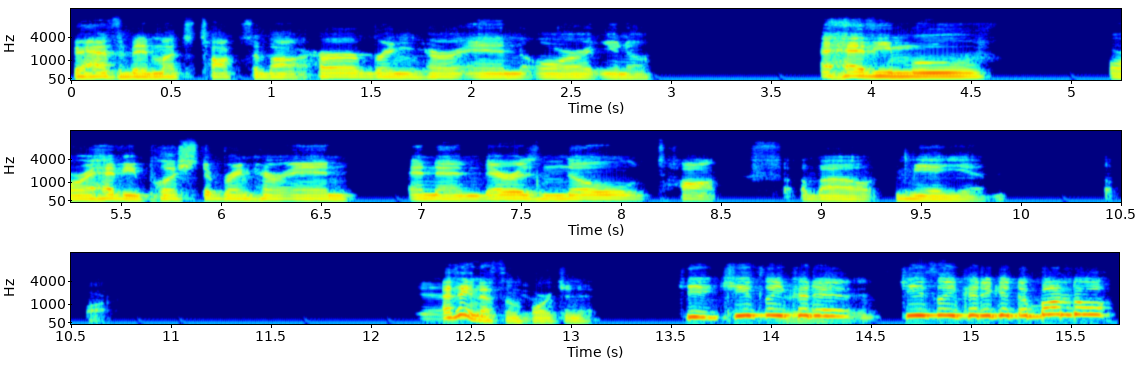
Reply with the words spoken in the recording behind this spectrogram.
there hasn't been much talks about her bringing her in, or you know, a heavy move or a heavy push to bring her in. And then there is no talks about Mia Yim so far. I think that's unfortunate. Keith, Keith Lee could have Keith Lee could have get the bundle.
